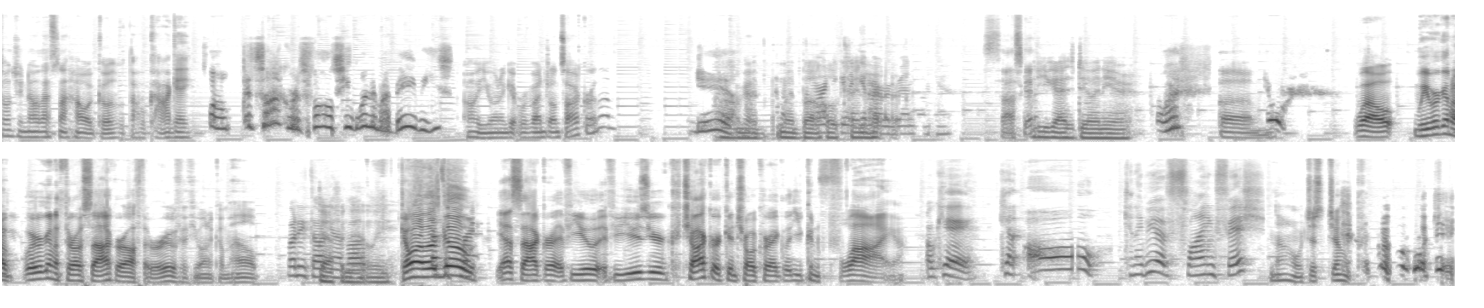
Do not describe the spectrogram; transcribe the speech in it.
Don't you know that's not how it goes with the Hokage? Well, it's Sakura's fault. She wanted my babies. Oh, you want to get revenge on Sakura then? Yeah. Oh, my, my I'm butthole gonna kind get of my hurt. revenge on you. What are you guys doing here? What? Um. Well, we were gonna we were gonna throw Sakura off the roof if you want to come help. What are you talking about? Definitely. Come on, let's That's go. fine. Yeah, Sakura. If you if you use your chakra control correctly, you can fly. Okay. Can oh can I be a flying fish? No, just jump. Okay.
